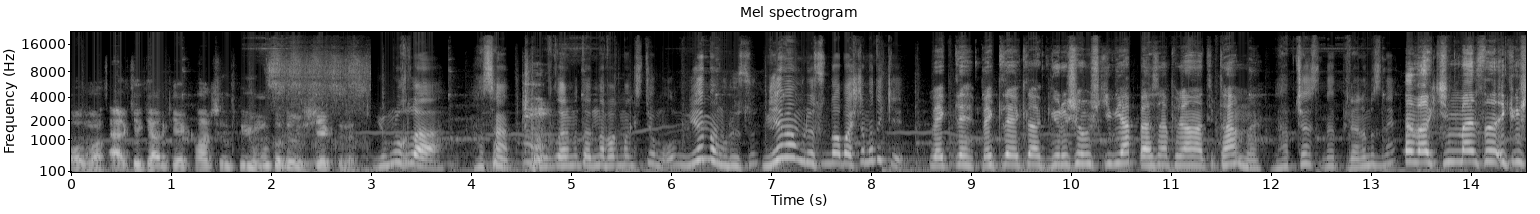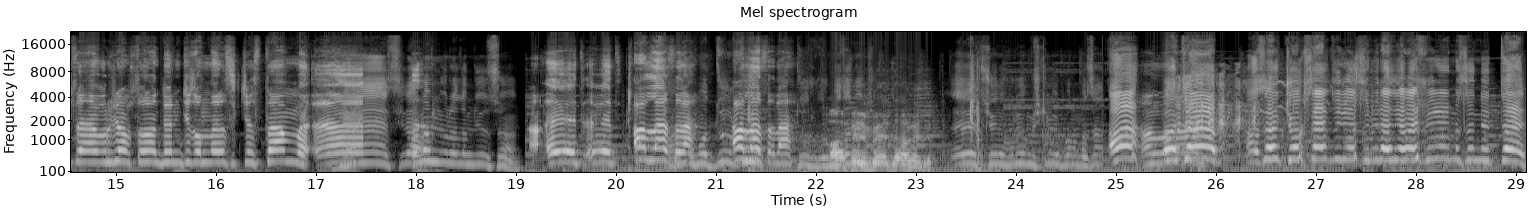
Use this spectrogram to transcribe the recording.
Olmaz. Erkek erkeğe karşılıklı yumrukla dövüşeceksiniz. Yumrukla. Hasan, yumruklarımın tadına bakmak istiyor mu? Oğlum niye hemen vuruyorsun? Niye hemen vuruyorsun? Daha başlamadı ki. Bekle bekle bekle. Görüşüyormuş gibi yap ben sana plan atayım tamam mı? Ne yapacağız? Ne planımız ne? Ha, Bak şimdi ben sana 2-3 tane vuracağım sonra döneceğiz onlara sıkacağız tamam mı? Ee, He, silahla mı vuralım diyorsun? evet evet Allah sana. Ama dur Allah dur. sana. Dur vurmadan Aferin önce. böyle devam edin. Evet şöyle vuruyormuş gibi yapalım Hasan. Ah Allah. bacağım. Hasan çok sert vuruyorsun. Biraz yavaş vurur musun lütfen?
